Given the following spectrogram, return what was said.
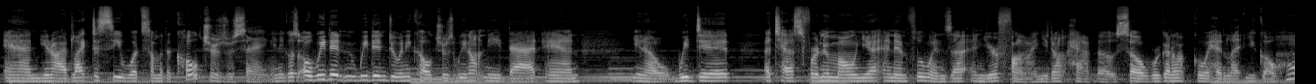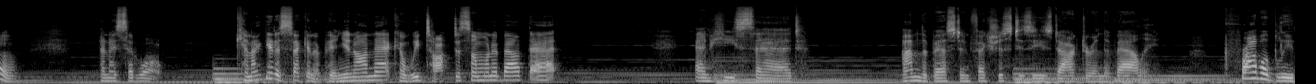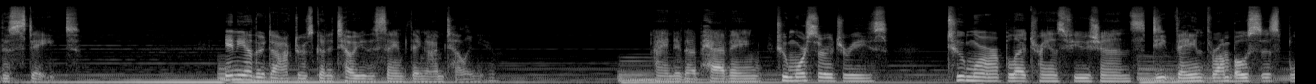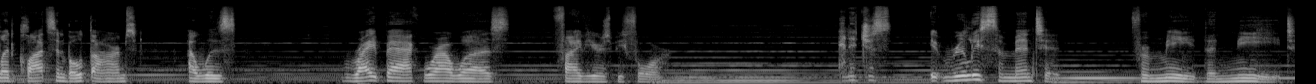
And you know, I'd like to see what some of the cultures are saying. And he goes, "Oh, we didn't we didn't do any cultures. We don't need that." And you know, we did a test for pneumonia and influenza and you're fine. You don't have those. So we're going to go ahead and let you go home. And I said, "Well, can I get a second opinion on that? Can we talk to someone about that? And he said, I'm the best infectious disease doctor in the valley, probably the state. Any other doctor is going to tell you the same thing I'm telling you. I ended up having two more surgeries, two more blood transfusions, deep vein thrombosis, blood clots in both arms. I was right back where I was five years before. And it just, it really cemented for me the need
